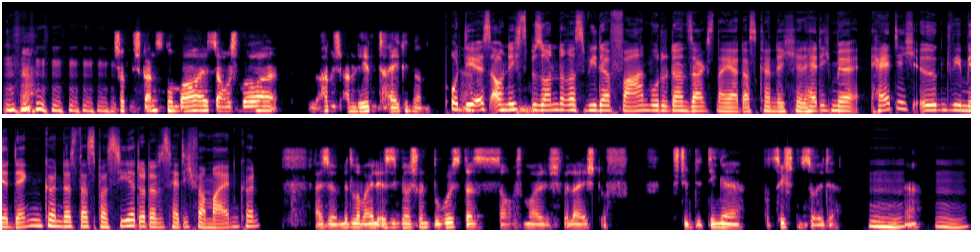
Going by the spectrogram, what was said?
Ja. ich habe mich ganz normal, sag ich mal, habe ich am Leben teilgenommen. Und ja. dir ist auch nichts Besonderes widerfahren, wo du dann sagst, naja, das kann ich, hätte ich mir, hätte ich irgendwie mir denken können, dass das passiert oder das hätte ich vermeiden können? Also mittlerweile ist es mir schon bewusst, dass, sag ich mal, ich vielleicht auf bestimmte Dinge verzichten sollte. Mhm. Ja. Mhm.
